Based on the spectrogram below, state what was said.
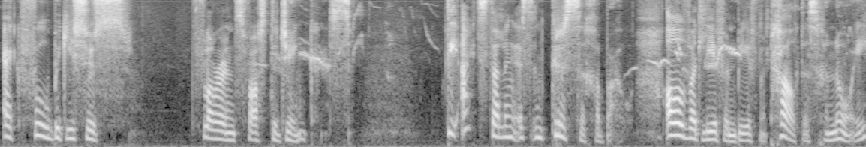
ek voel bietjie soos Florence Foster Jenkins. Die uitstalling is in Chris se gebou. Al wat leef en beef met geld is genooi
